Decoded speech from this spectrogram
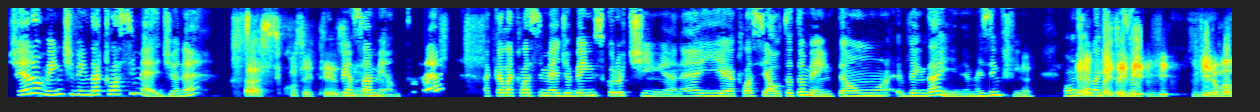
geralmente vem da classe média, né? Ah, com certeza. Né? Pensamento, né? né? Aquela classe média bem escrotinha, né? E a classe alta também. Então, vem daí, né? Mas enfim. Vamos é, falar mas de coisa... aí vira uma.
